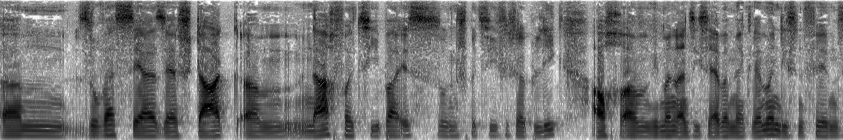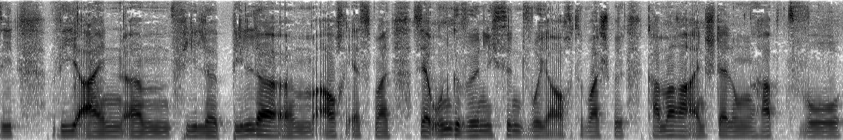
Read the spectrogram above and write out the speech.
ähm, sowas sehr, sehr stark ähm, nachvollziehbar ist, so ein spezifischer Blick, auch ähm, wie man an sich selber merkt, wenn man diesen Film sieht, wie ein ähm, viele Bilder ähm, auch erstmal sehr ungewöhnlich sind, wo ihr auch zum Beispiel Kameraeinstellungen habt, wo,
